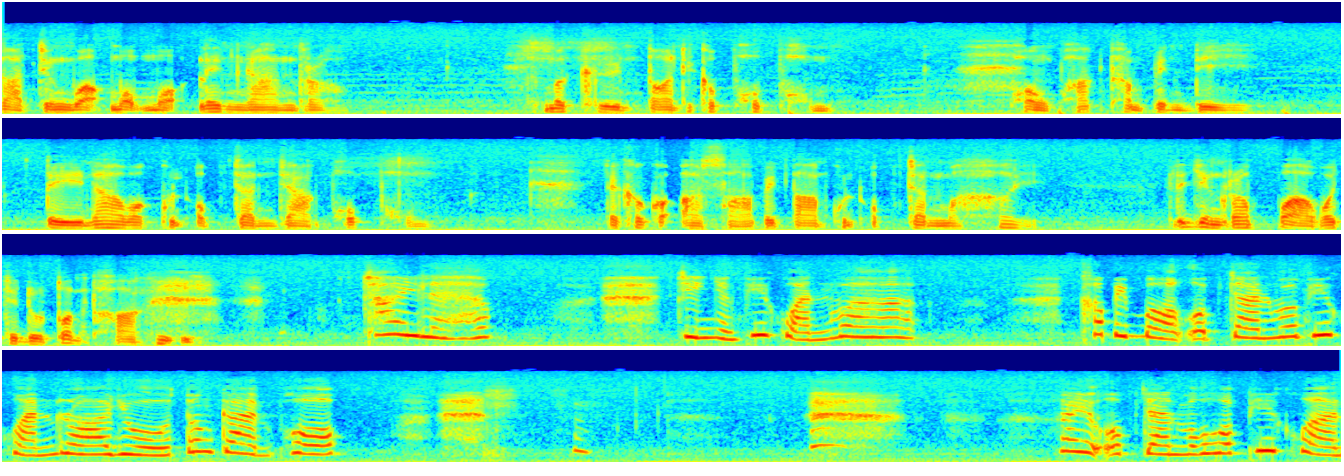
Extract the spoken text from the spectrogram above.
กาสจังหวะเหมาะๆเล่นงานเรา เมื่อคืนตอนที่เขาพบผมพองพักทำเป็นดี ตีหน้าว่าคุณอบจันทร์อยากพบผม แต่เขาก็อาสาไปตามคุณอบจันทร์มาให้ และยังรับปากว่าจะดูต้นทางให้อีก ใช่แล้ว จริงอย่างพี่ขวัญว่า เข้าไปบอกอบจันทร์ว่าพี่ขวัญรออยู่ต้องการพบ ให้อบจันทร์มาพบพี่ขวัญ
